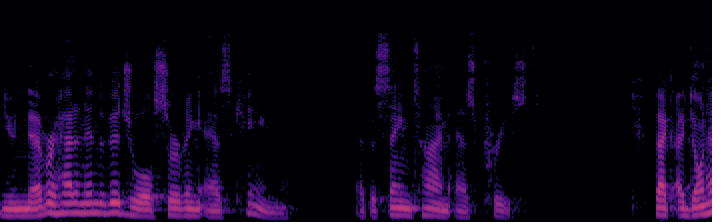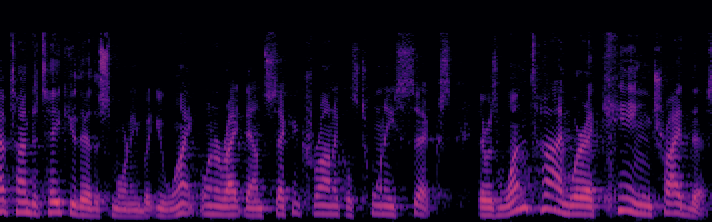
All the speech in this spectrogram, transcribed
You never had an individual serving as king at the same time as priest. In fact, I don't have time to take you there this morning, but you might want to write down Second Chronicles 26 there was one time where a king tried this.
